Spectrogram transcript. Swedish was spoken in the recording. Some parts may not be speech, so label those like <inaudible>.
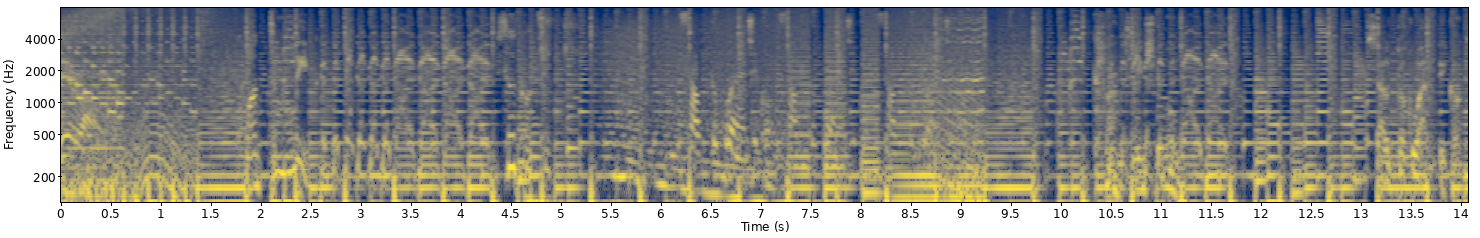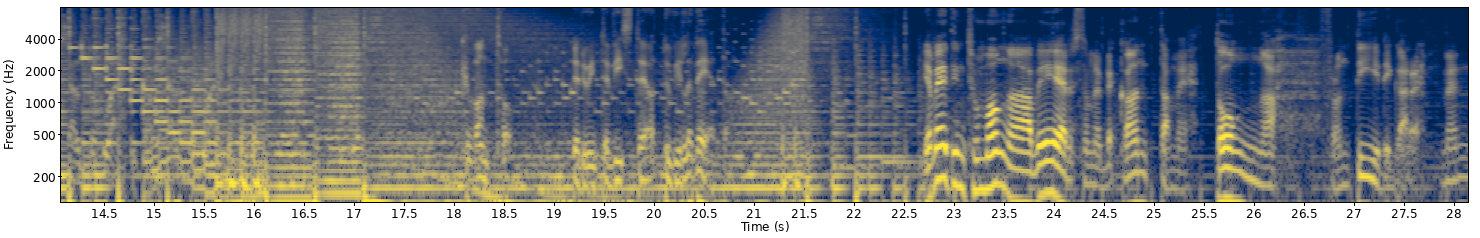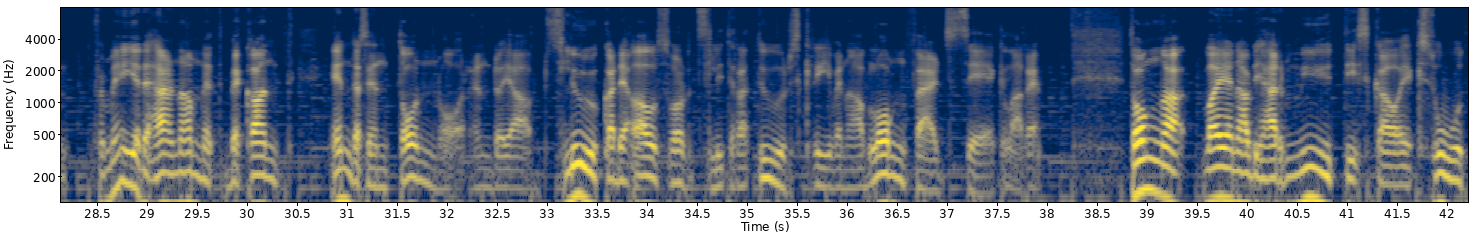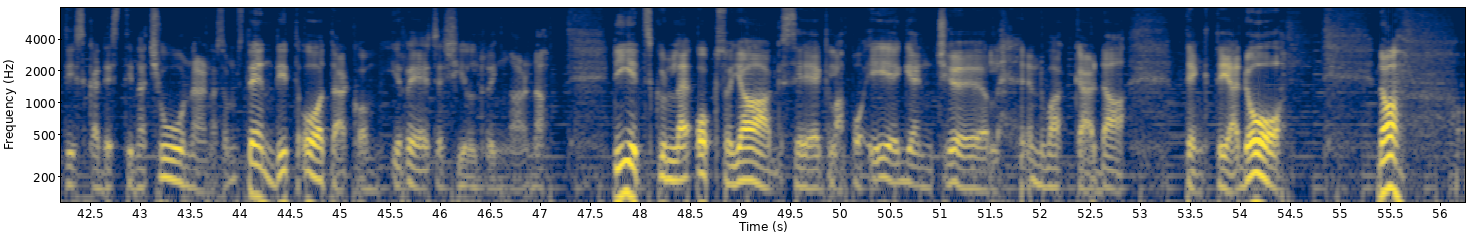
0. Quantum leap. Saut quantique. Salto quântico, salto quântico, salto quântico. Quantum Salto quantico, salto quantico. Kvantum, det du inte visste att du ville veta. Jag vet inte hur många av er som är bekanta med Tonga från tidigare, men för mig är det här namnet bekant ända sedan tonåren då jag slukade all sorts litteratur skriven av långfärdsseglare. Tonga var en av de här mytiska och exotiska destinationerna som ständigt återkom i reseskildringarna. Dit skulle också jag segla på egen köl en vacker dag, tänkte jag då. Nå,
